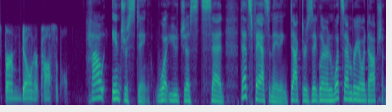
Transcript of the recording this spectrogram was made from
sperm donor possible. How interesting what you just said. That's fascinating, Dr. Ziegler. And what's embryo adoption?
